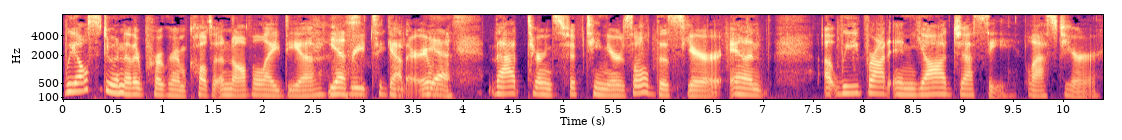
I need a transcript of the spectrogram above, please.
we also do another program called A Novel Idea yes. Read Together. Yes. That turns 15 years old this year. And uh, we brought in Yaa Gyasi last year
